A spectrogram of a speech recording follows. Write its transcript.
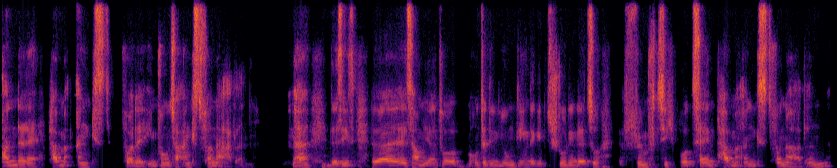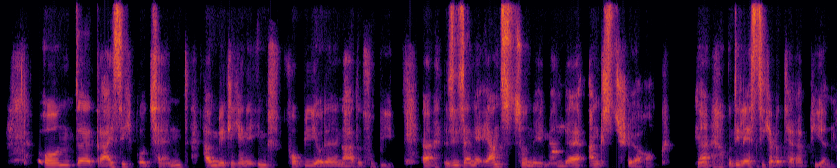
Andere haben Angst vor der Impfung, und zwar Angst vor Nadeln. Na, mhm. das ist, äh, es haben irgendwo unter den Jugendlichen, da gibt es Studien dazu, 50 Prozent haben Angst vor Nadeln und äh, 30 Prozent haben wirklich eine Impfphobie oder eine Nadelphobie. Ja, das ist eine ernstzunehmende Angststörung. Ja, und die lässt sich aber therapieren.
